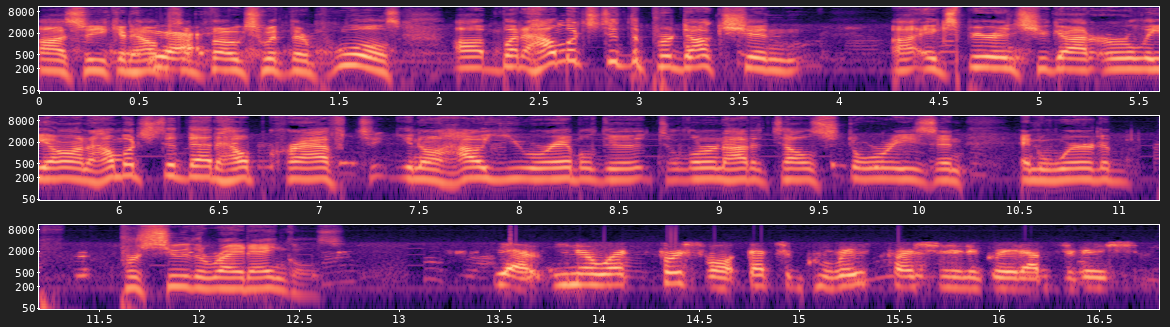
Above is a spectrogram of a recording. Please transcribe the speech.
uh, so you can help Yeah. some folks with their pools. Uh, but how much did the production uh, experience you got early on? How much did that help craft? You know how you were able to to learn how to tell stories and and where to pursue the right angles. Yeah, you know what? First of all, that's a great question and a great observation.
